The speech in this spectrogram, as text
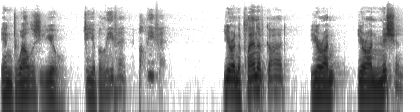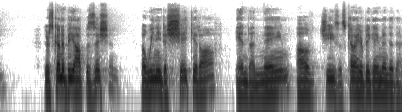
indwells you. Do you believe it? Believe it. You're in the plan of God. You're on, you're on mission. There's going to be opposition, but we need to shake it off in the name of Jesus. Can I hear big amen to that?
